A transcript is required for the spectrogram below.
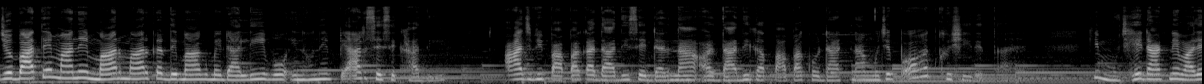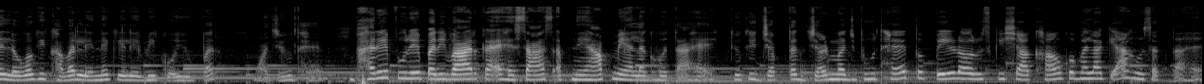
जो बातें माँ ने मार मार कर दिमाग में डाली, वो इन्होंने प्यार से सिखा दी। आज भी पापा का दादी से डरना और दादी का पापा को डांटना मुझे बहुत खुशी देता है कि मुझे डांटने वाले लोगों की खबर लेने के लिए भी कोई ऊपर मौजूद है। भरे पूरे परिवार का एहसास अपने आप में अलग होता है, क्योंकि जब तक जड़ मज़बूत है तो पेड़ और उसकी शाखाओं को भला क्या हो सकता है?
